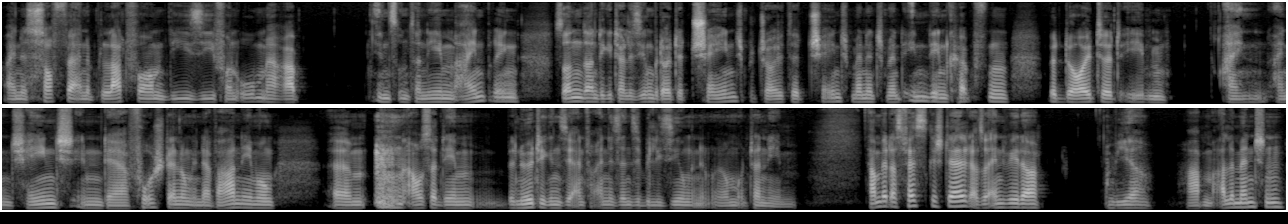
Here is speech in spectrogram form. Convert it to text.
eine Software, eine Plattform, die Sie von oben herab ins Unternehmen einbringen, sondern Digitalisierung bedeutet Change, bedeutet Change Management in den Köpfen, bedeutet eben ein, ein Change in der Vorstellung, in der Wahrnehmung. Ähm, außerdem benötigen sie einfach eine Sensibilisierung in ihrem Unternehmen. Haben wir das festgestellt? Also entweder wir haben alle Menschen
